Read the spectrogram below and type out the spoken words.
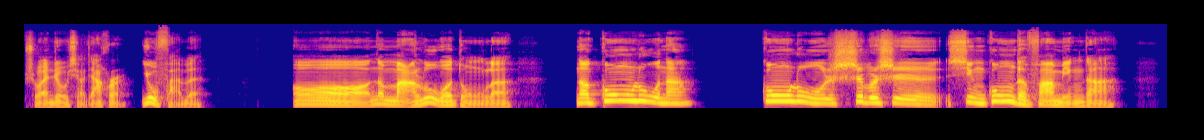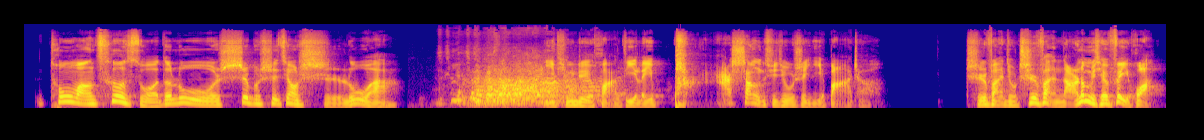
说完之后，小家伙又反问：“哦，那马路我懂了，那公路呢？公路是不是姓公的发明的？”通往厕所的路是不是叫屎路啊？一听这话，地雷啪上去就是一巴掌。吃饭就吃饭，哪那么些废话？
